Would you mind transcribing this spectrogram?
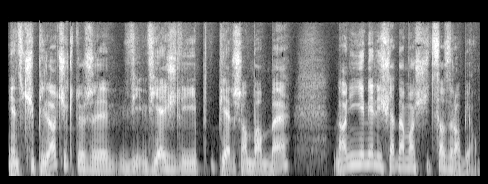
Więc ci piloci, którzy wieźli pierwszą bombę, no oni nie mieli świadomości, co zrobią.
